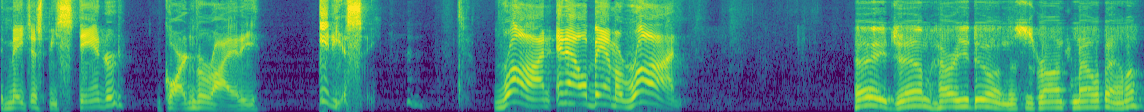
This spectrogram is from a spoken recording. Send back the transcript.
It may just be standard garden variety idiocy. Ron in Alabama. Ron. Hey, Jim. How are you doing? This is Ron from Alabama.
